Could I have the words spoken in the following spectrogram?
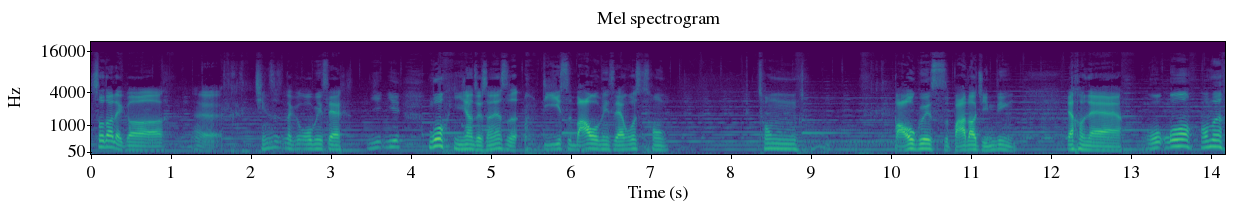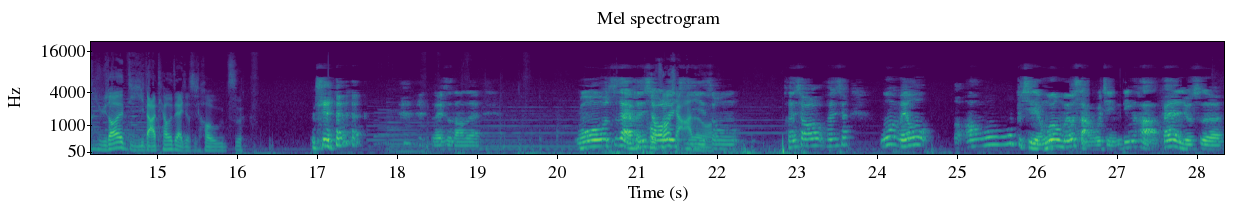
说到那个呃，青城那个峨眉山，你你我印象最深的是第一次爬峨眉山，我是从从报国寺扒到金顶，然后呢，我我我们遇到的第一大挑战就是猴子。那是当然。我只在很小的记忆中，很小很小，我没有哦，我我不记得我有没有上过金顶哈，反正就是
